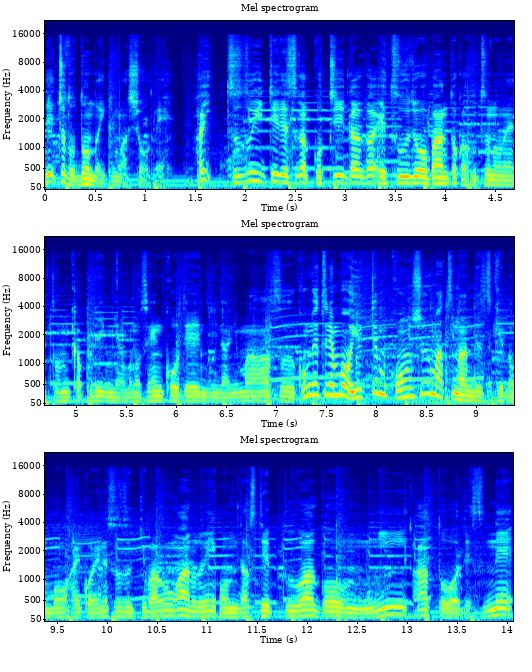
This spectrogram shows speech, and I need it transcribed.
で、ちょっとどんどん行きましょうね。はい、続いてですが、こちらが通常版とか普通のね、トミカプレミアムの先行展示になります。今月ね、もう言っても今週末なんですけども、はい、これね、鈴木ワゴンワールドに、ホンダステップワゴンに、あとはですね、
